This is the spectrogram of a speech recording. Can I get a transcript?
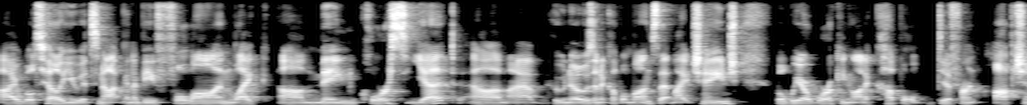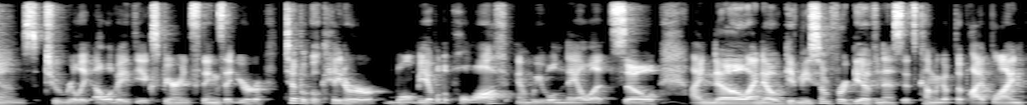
I will tell you it's not going to be full on like um, main course yet. Um, have, who knows, in a couple months that might change, but we are working on a couple different options to really elevate the experience, things that your typical caterer won't be able to pull off, and we will nail it. So I know, I know, give me some forgiveness. It's coming up the pipeline,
